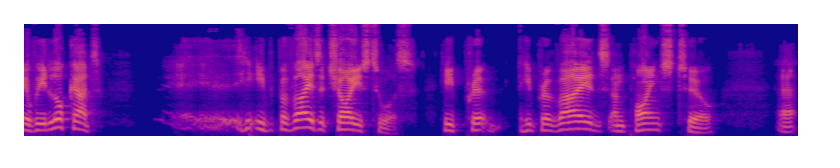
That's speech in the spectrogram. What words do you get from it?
if we look at, he provides a choice to us. He, he provides and points to uh,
